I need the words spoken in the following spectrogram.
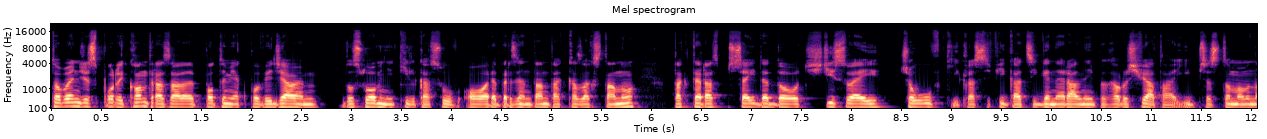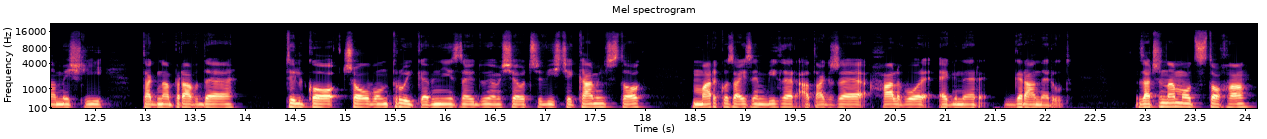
To będzie spory kontrast, ale po tym jak powiedziałem dosłownie kilka słów o reprezentantach Kazachstanu, tak teraz przejdę do ścisłej czołówki klasyfikacji generalnej Pucharu Świata i przez to mam na myśli tak naprawdę tylko czołową trójkę. W niej znajdują się oczywiście Kamil Stoch, Markus Eisenbichler, a także Halvor Egner Granerud. Zaczynamy od Stocha.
